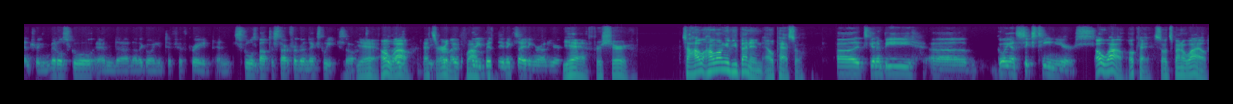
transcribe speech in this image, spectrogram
entering middle school and another going into fifth grade. And school's about to start for them next week. So yeah. Oh, wow. That's early. Wow. Pretty busy and exciting around here. Yeah, for sure. So how how long have you been in El Paso? Uh, it's going to be uh, going on 16 years. Oh wow! Okay, so it's been a while.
